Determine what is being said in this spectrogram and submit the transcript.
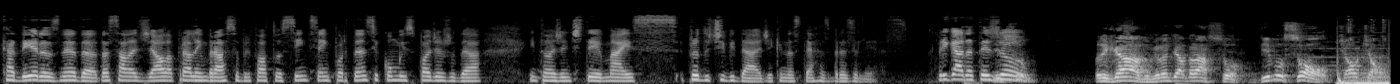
cadeiras né, da, da sala de aula para lembrar sobre fotossíntese, a importância e como isso pode ajudar, então, a gente ter mais produtividade aqui nas terras brasileiras. Obrigada, Tejon. Obrigado, grande abraço. Viva o sol. Tchau, tchau.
